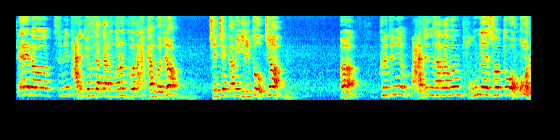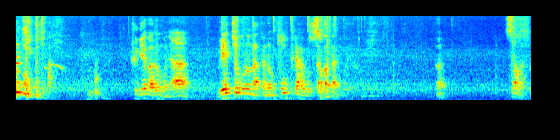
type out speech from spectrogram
때렸으니 다리 펴고 잤다는 거는 그건 악한 거죠. 죄책감이 일도 없죠. 어. 그랬더니 맞은 사람은 붐에서 또 얼굴이고 자. 그게 바로 뭐냐. 외적으로 나타나는 부패하고 썩었다는 거예요. 어? 썩었어.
